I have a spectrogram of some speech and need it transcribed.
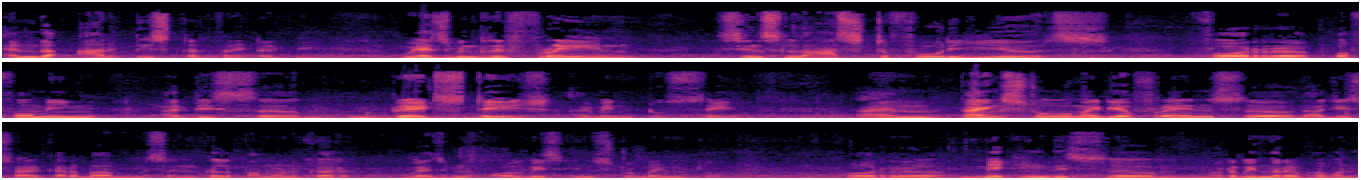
and the artists at fraternity who has been refrained since last four years for uh, performing at this um, great stage, I mean to say. And thanks to my dear friends, uh, Daji Sarkar Bab, Sankalp Amonkar, who has been always instrumental for uh, making this um, Rabindra Bhavan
